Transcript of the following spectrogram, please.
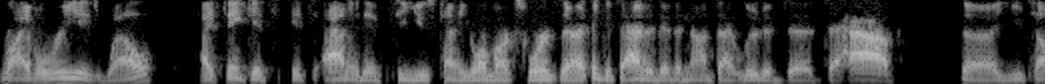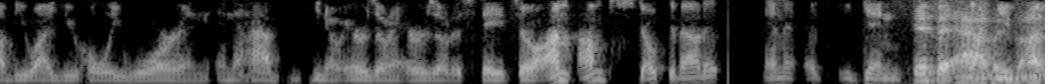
rivalry as well, I think it's it's additive to use kind of Yormark's words there. I think it's additive and not diluted to to have the Utah BYU holy war and and to have you know Arizona Arizona State. So I'm I'm stoked about it. And uh, again, if it happens, I'm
